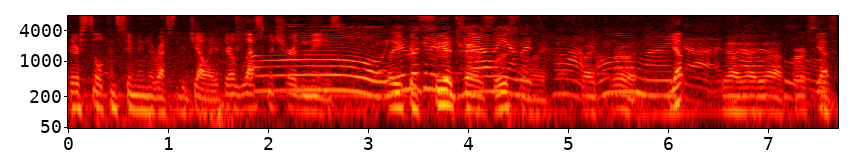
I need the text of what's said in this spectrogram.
they're still consuming the rest of the jelly. They're less mature than these. Oh, you're you can looking see at it the jelly on the translucently, top. right oh through oh it. my Yep. god. Yeah, yeah, how yeah. Cool. First Yep. it's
